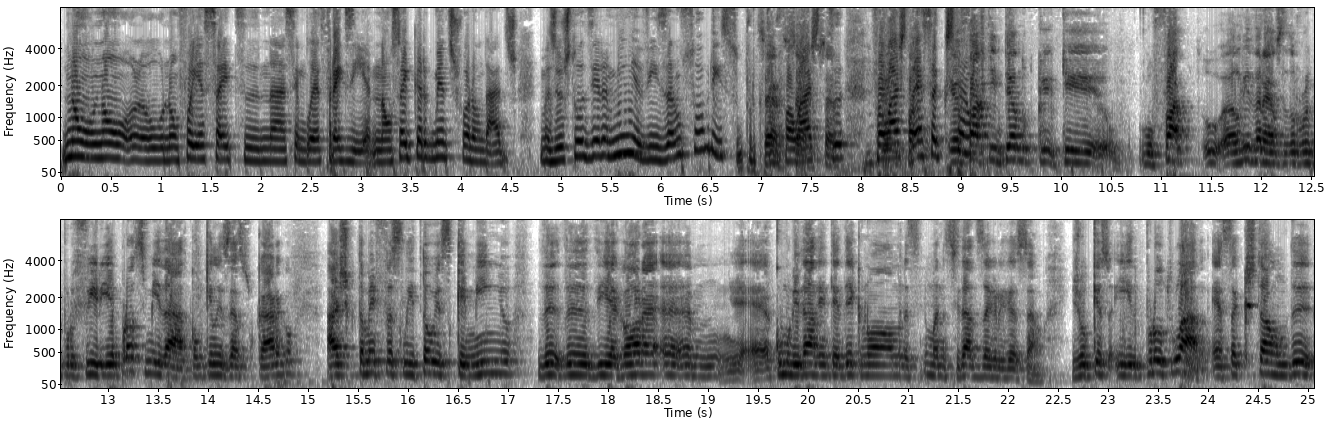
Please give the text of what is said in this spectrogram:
não, não, não foi aceite na Assembleia de Freguesia. Não sei que argumentos foram dados, mas eu estou a dizer a minha visão sobre isso, porque certo, tu falaste, certo, certo. falaste dessa questão. Eu, de facto, entendo que, que o facto, a liderança do Rui Porfírio e a proximidade com que ele exerce o cargo acho que também facilitou esse caminho de, de, de agora a, a, a, comunidade entender que não há uma necessidade de desagregação. E, por outro lado, essa questão de,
